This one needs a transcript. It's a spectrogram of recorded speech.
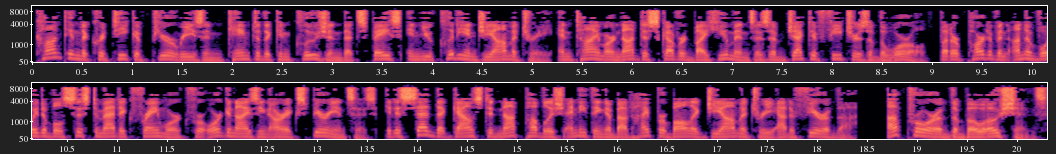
Kant in the Critique of Pure Reason came to the conclusion that space in Euclidean geometry and time are not discovered by humans as objective features of the world, but are part of an unavoidable systematic framework for organizing our experiences. It is said that Gauss did not publish anything about hyperbolic geometry out of fear of the uproar of the Boeotians,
